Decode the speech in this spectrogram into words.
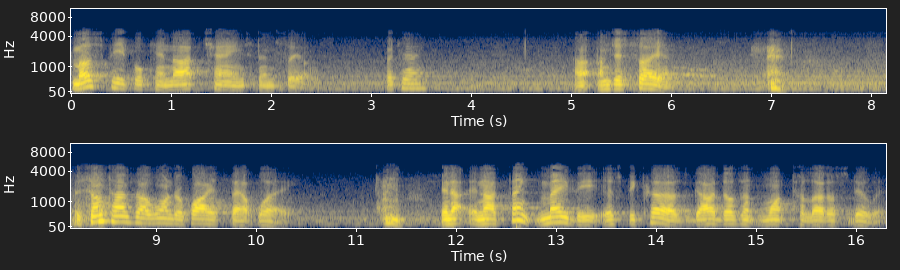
Most people cannot change themselves. Okay? I'm just saying. Sometimes I wonder why it's that way. and, I, and I think maybe it's because God doesn't want to let us do it.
